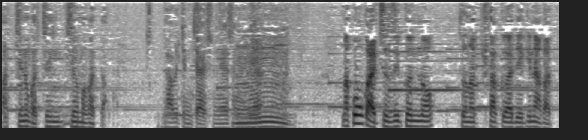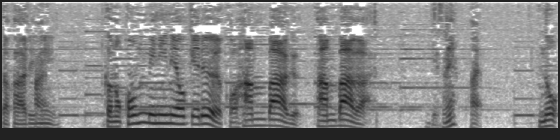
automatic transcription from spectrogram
あっちの方が全然うまかった。食べてみたいですね、それうね。ん。まあ、今回辻君のその企画ができなかった代わりに、はいこのコンビニにおけるこうハンバーグ、ハンバーガーですね。はい。の、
